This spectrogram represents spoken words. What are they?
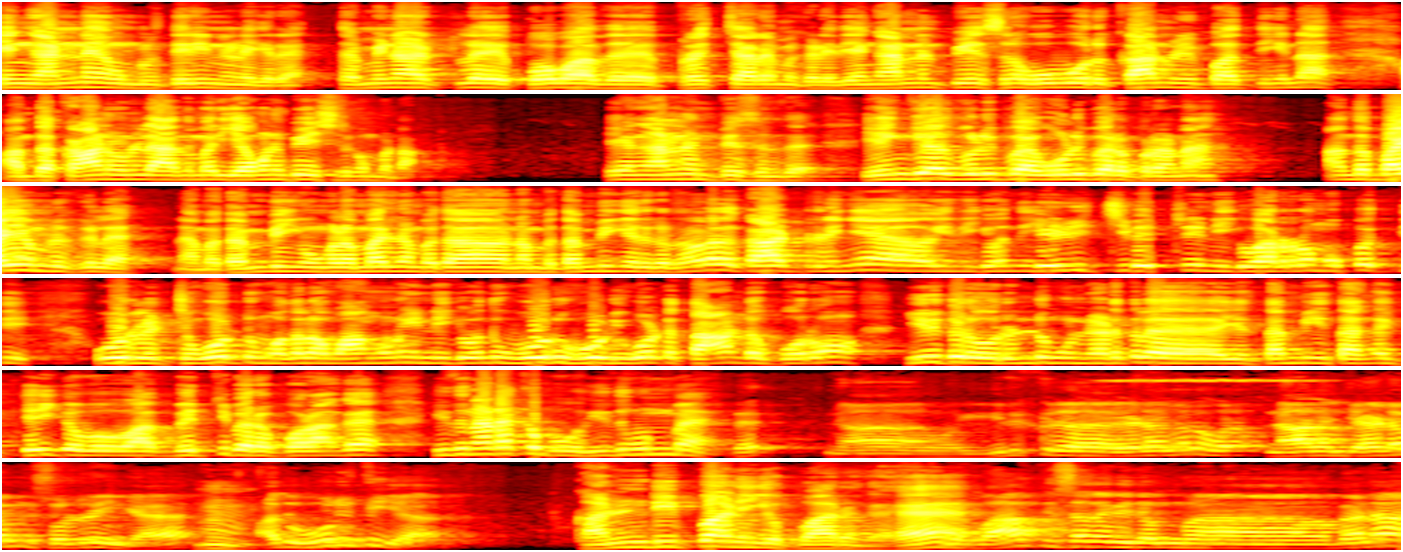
எங்கள் அண்ணன் உங்களுக்கு தெரியும் நினைக்கிறேன். தமிழ்நாட்டில் போகாத பிரச்சாரமே கிடையாது. எங்கள் அண்ணன் பேசுகிற ஒவ்வொரு காணொலியும் பார்த்தீங்கன்னா அந்த காணொலியில் அந்த மாதிரி எவனும் பேசியிருக்க மாட்டான். எங்கள் அண்ணன் பேசுனது எங்கேயாவது ஒளிப்பா ஒளிபரப்புறானா? அந்த பயம் இருக்குல்ல. நம்ம தம்பிங்க உங்களை மாதிரி நம்ம த நம்ம தம்பிங்க இருக்கிறனால அதை காட்டுறீங்க. இன்னைக்கு வந்து எழுச்சி வெற்றி இன்னைக்கு வர்றோம். முப்பத்தி ஒரு லட்சம் ஓட்டு முதல்ல வாங்கணும். இன்னைக்கு வந்து ஒரு கோடி ஓட்டை தாண்ட போகிறோம் இருக்கிற ஒரு ரெண்டு மூணு இடத்துல என் தம்பி தங்க ஜெயிக்க வெற்றி பெற போகிறாங்க இது நடக்க போகுது. இது உண்மை. நான் இருக்கிற இடங்கள் ஒரு நாலஞ்சு இடம் சொல்றீங்க. அது உறுதியா? கண்டிப்பாக நீங்கள் பாருங்கள் இந்த வாக்கு சதவீதம் வேணா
